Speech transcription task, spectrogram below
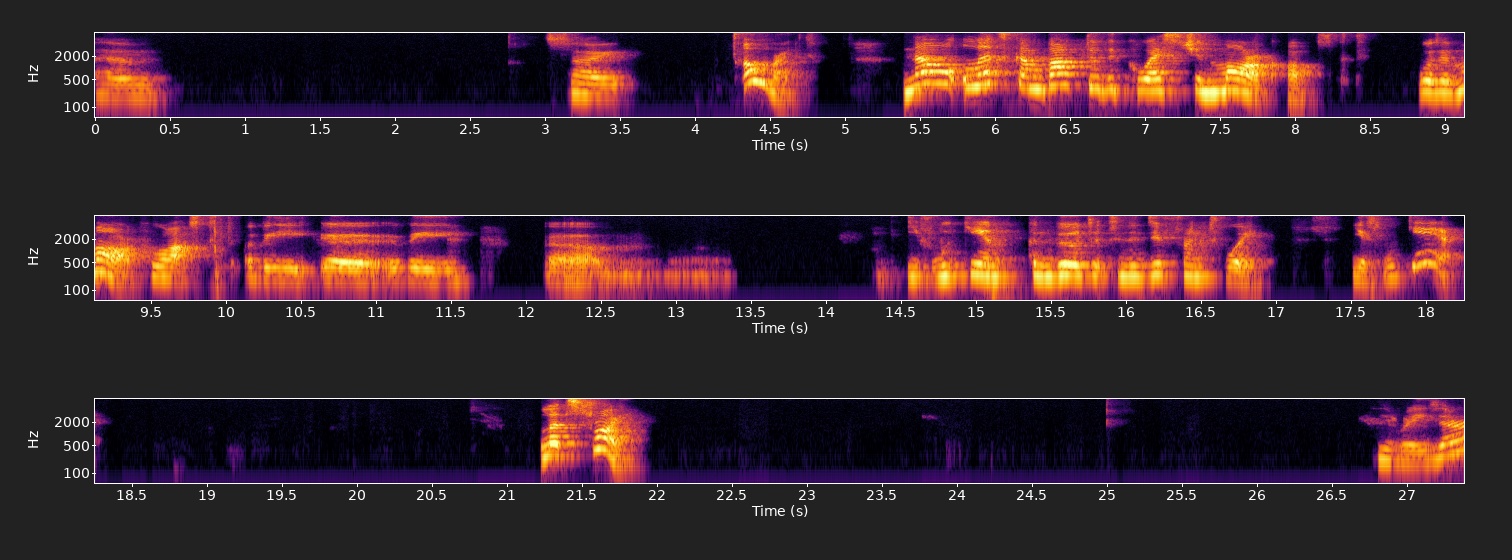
Um, so, all right. Now let's come back to the question Mark asked. Was it Mark who asked the uh, the um, if we can convert it in a different way? Yes, we can. Let's try. Eraser.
